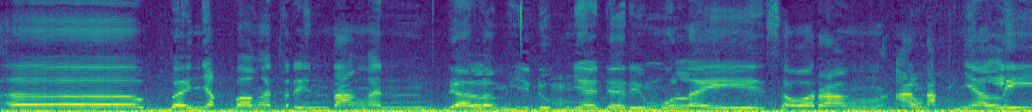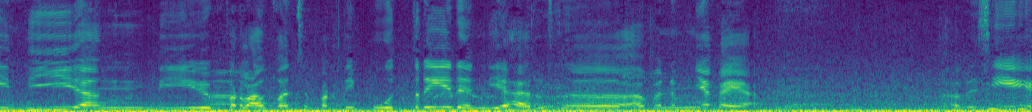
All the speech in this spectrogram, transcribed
eh, banyak banget rintangan dalam hidupnya dari mulai seorang anaknya lady yang diperlakukan seperti putri dan dia harus eh, apa namanya kayak apa sih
